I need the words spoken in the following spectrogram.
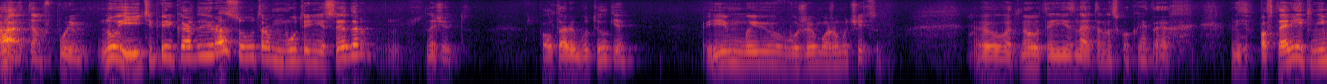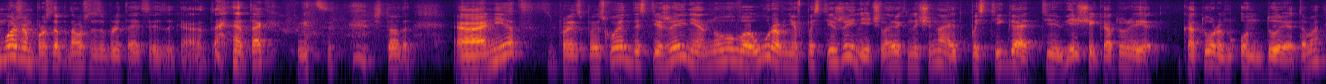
а, там в Пурим. Ну и теперь каждый раз утром утренний седер, значит, полторы бутылки, и мы уже можем учиться. Вот. Ну, я не знаю, насколько это повторить не можем, просто потому что заплетается язык. А так, в принципе, что-то. А нет, происходит достижение нового уровня в постижении. Человек начинает постигать те вещи, которые, которым он до этого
